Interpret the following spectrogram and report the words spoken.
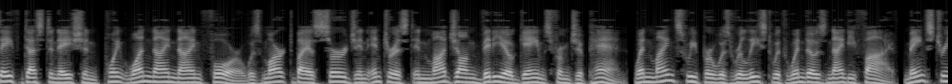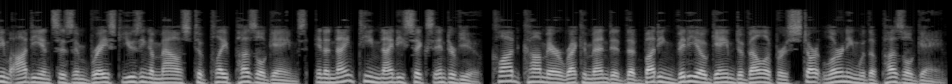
safe destination. 1994 was marked by a surge in interest in mahjong video games from Japan. When Minesweeper was released with Windows 95, mainstream audiences embraced using a mouse to play puzzle games. In a 1996 interview, Claude Comair recommended that budding video game developers start learning with a puzzle game.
